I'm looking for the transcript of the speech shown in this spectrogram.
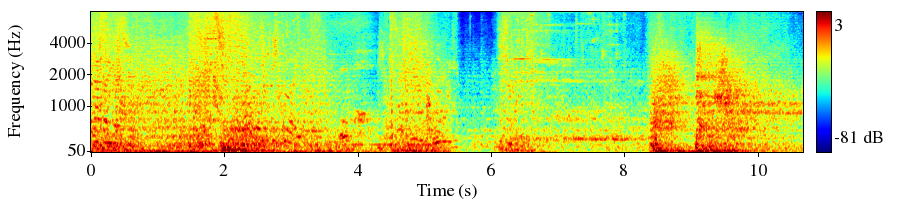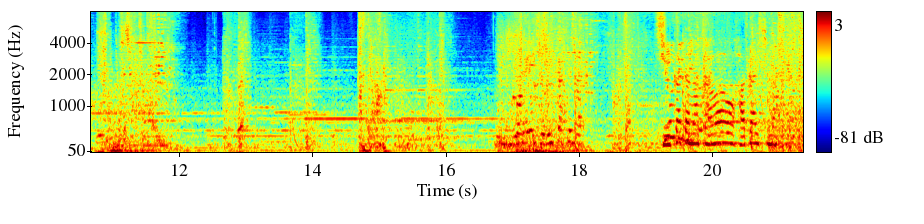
戦いましょう行くわよこれ以上行かせない。味方がタワーを破壊しました。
